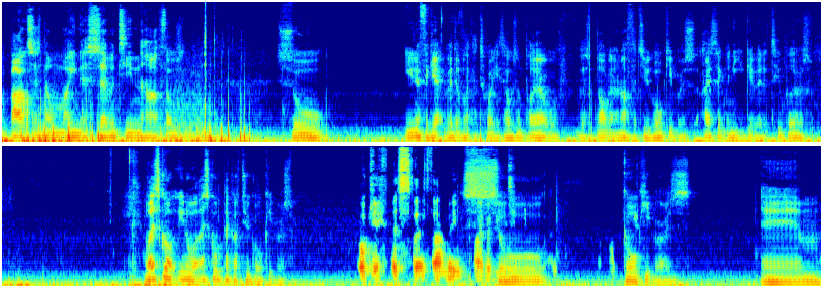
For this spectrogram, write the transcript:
balance is now minus 17,500. So even if we get rid of like a twenty thousand player, we've, not got enough for two goalkeepers. I think we need to get rid of two players. Well, let's go. You know what? Let's go and pick our two goalkeepers. Okay, let's, let's that might, that might So, easy. goalkeepers. Um,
